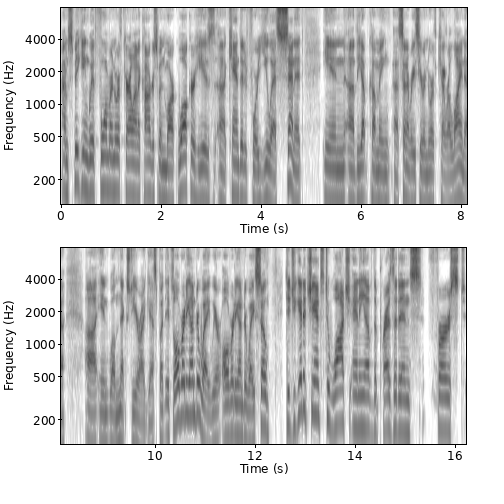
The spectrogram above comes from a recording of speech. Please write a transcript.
I'm speaking with former North Carolina Congressman Mark Walker. He is a candidate for U.S. Senate in uh, the upcoming uh, Senate race here in North Carolina uh, in, well, next year, I guess. But it's already underway. We are already underway. So, did you get a chance to watch any of the president's first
